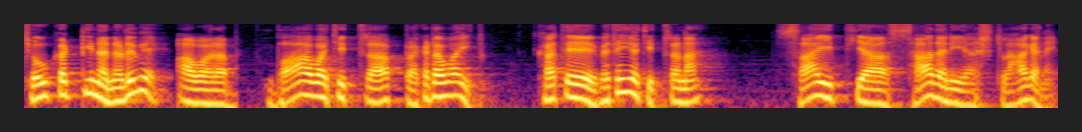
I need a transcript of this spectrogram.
ಚೌಕಟ್ಟಿನ ನಡುವೆ ಅವರ ಭಾವಚಿತ್ರ ಪ್ರಕಟವಾಯಿತು. ಕತೆ ವ್ಯಥೆಯ ಚಿತ್ರಣ, ಸಾಹಿತ್ಯ ಸಾಧನೆಯ ಶ್ಲಾಘನೆ,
